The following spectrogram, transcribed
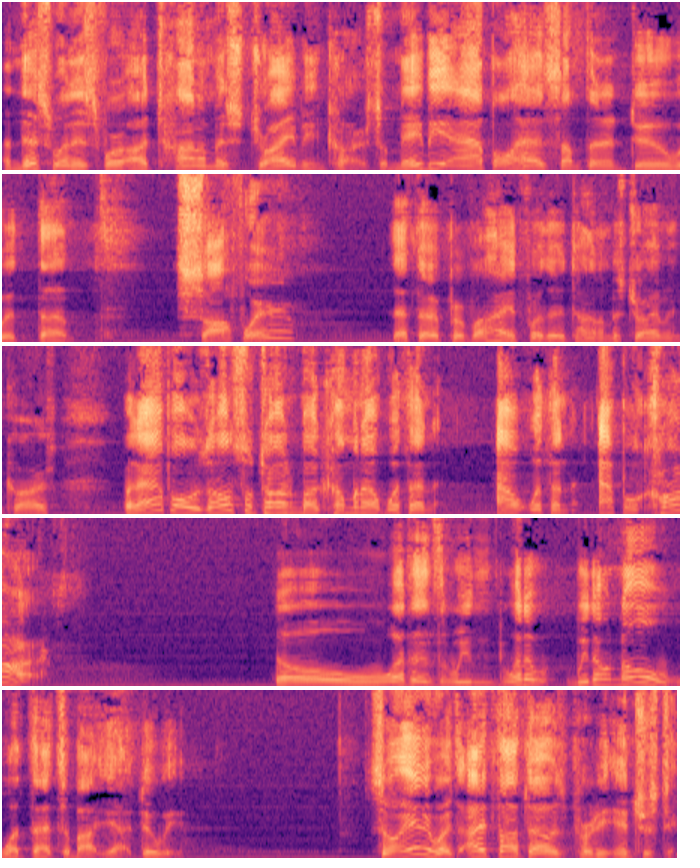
And this one is for autonomous driving cars. So maybe Apple has something to do with the software that they provide for the autonomous driving cars. But Apple is also talking about coming out with an out with an Apple car. So what is we what we don't know what that's about yet, do we? So, anyways, I thought that was pretty interesting.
